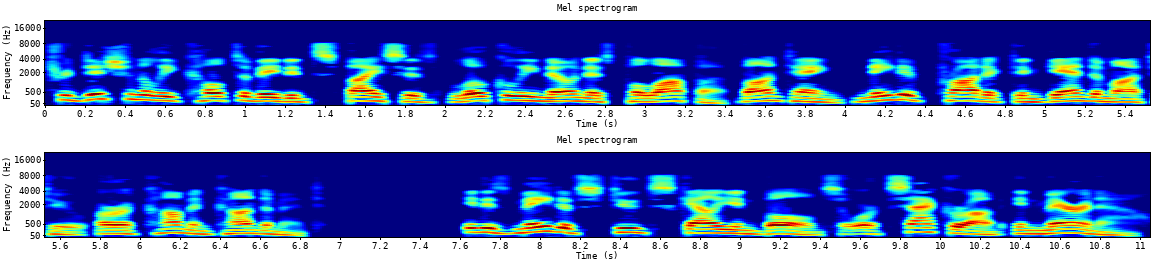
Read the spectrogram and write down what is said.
Traditionally cultivated spices, locally known as palapa, bontang, native product and gandamatu, are a common condiment. It is made of stewed scallion bulbs or sakarab in Maranao.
